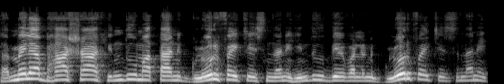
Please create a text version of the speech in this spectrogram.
తమిళ భాష హిందూ మతాన్ని గ్లోరిఫై చేసిందని హిందూ దేవుళ్ళని గ్లోరిఫై చేసిందని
